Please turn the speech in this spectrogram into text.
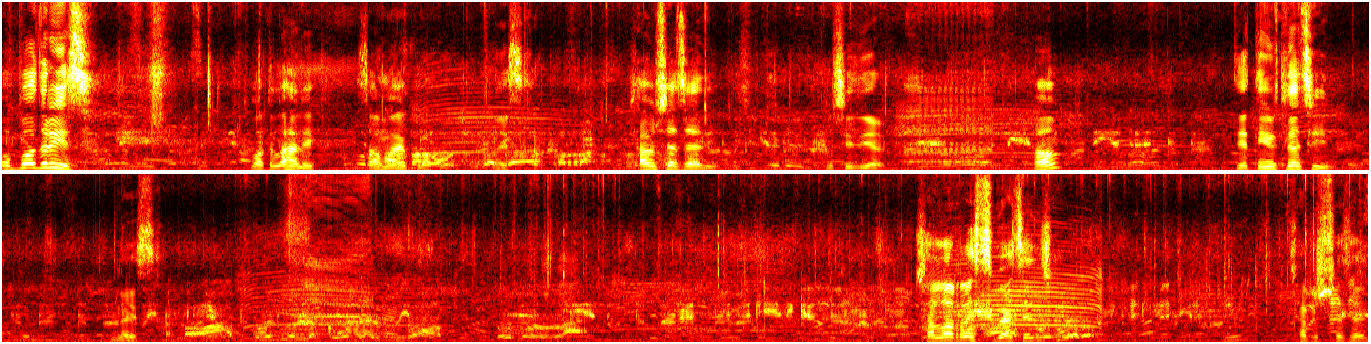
وبو دريس تبارك الله عليك السلام عليكم. الله يسخر. شحال مشات هذه؟ ماشي ديالك. ها؟ ديال 32 الله يسخر. شحال الرئيس تبعت هذه شحال؟ شحال باش شات هذه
